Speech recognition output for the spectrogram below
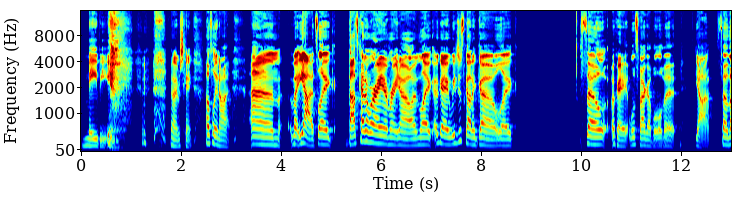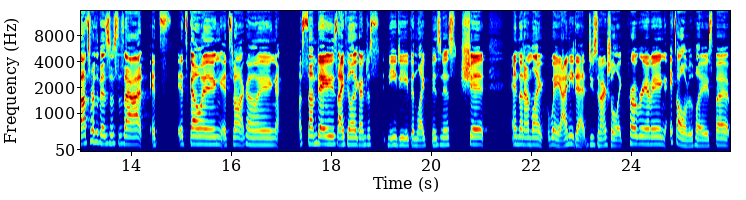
Maybe. no, I'm just kidding. Hopefully not. Um, but yeah, it's like that's kind of where I am right now. I'm like, okay, we just gotta go. Like, so, okay, let's back up a little bit. Yeah. So that's where the business is at. It's it's going, it's not going. Some days I feel like I'm just knee deep in like business shit. And then I'm like, wait, I need to do some actual like programming. It's all over the place, but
